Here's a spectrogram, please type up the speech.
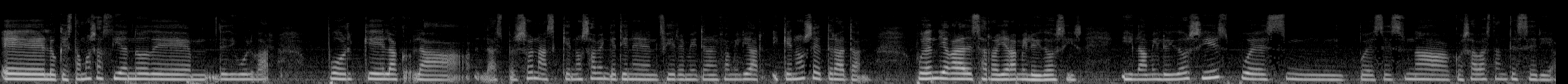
eh, lo que estamos haciendo de, de divulgar. Porque la- la- las personas que no saben que tienen mediterránea familiar y que no se tratan pueden llegar a desarrollar amiloidosis. Y la amiloidosis, pues, mm, pues es una cosa bastante seria.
